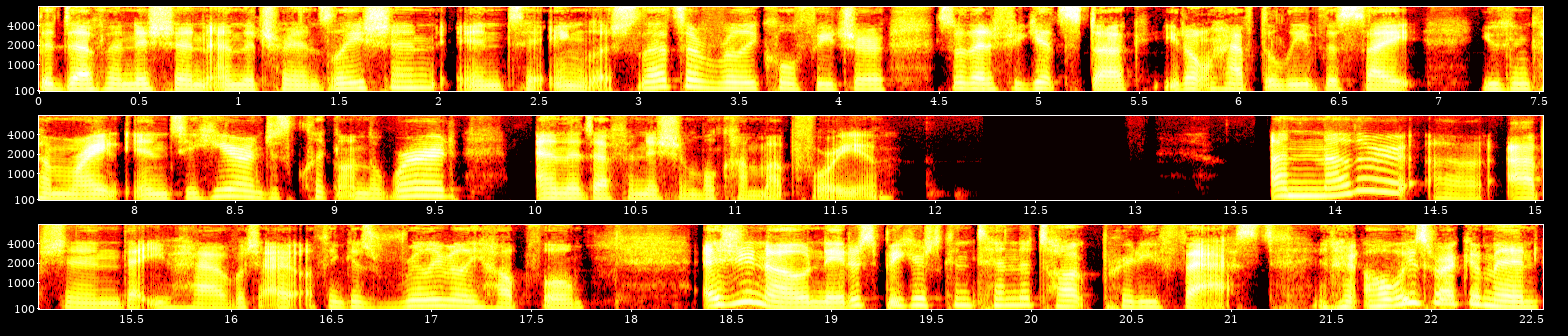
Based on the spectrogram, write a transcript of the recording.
the definition and the translation into English. So that's a really cool feature so that if you get stuck, you don't have to leave the site. You can come right into here and just click on the word and the definition will come up for you. Another uh, option that you have, which I think is really, really helpful, as you know, native speakers can tend to talk pretty fast. And I always recommend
